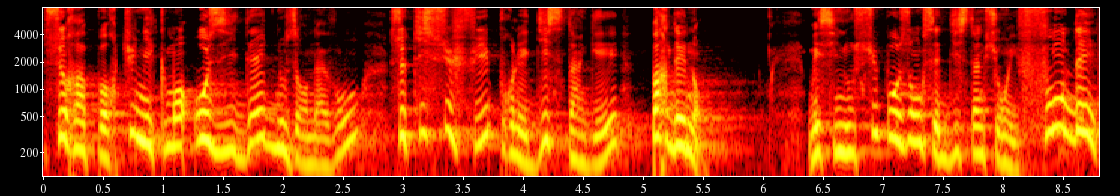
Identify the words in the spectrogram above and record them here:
se rapporte uniquement aux idées que nous en avons, ce qui suffit pour les distinguer par des noms. Mais si nous supposons que cette distinction est fondée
